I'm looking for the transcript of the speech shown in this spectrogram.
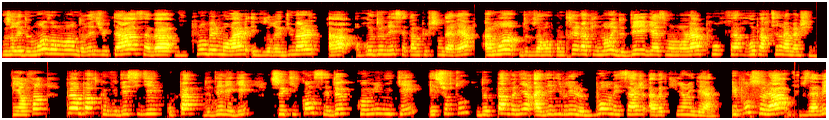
Vous aurez de moins en moins de résultats, ça va vous plomber le moral et vous aurez du mal à redonner cette impulsion derrière, à moins de vous en rendre compte très rapidement et de déléguer à ce moment-là pour faire repartir la machine. Et enfin, peu importe que vous décidiez ou pas de déléguer, ce qui compte, c'est de communiquer et surtout de parvenir à délivrer le bon message à votre client idéal. Et pour cela, vous avez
